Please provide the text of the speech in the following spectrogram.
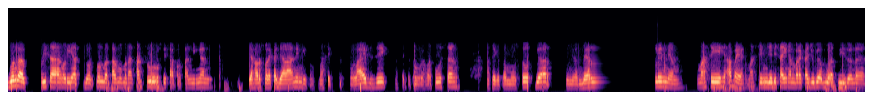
Gue nggak bisa ngelihat Dortmund bakal memenangkan seluruh sisa pertandingan yang harus mereka jalanin gitu. Masih ketemu Leipzig, masih ketemu Leverkusen, masih ketemu Stuttgart, Union Berlin yang masih apa ya masih menjadi saingan mereka juga buat di zona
